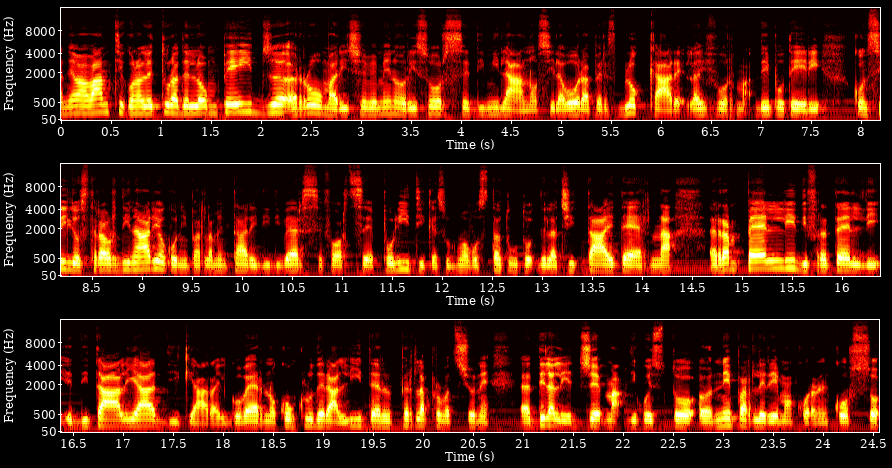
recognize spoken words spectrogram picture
Andiamo avanti con la lettura dell'home page. Roma riceve meno risorse di Milano, si lavora per sbloccare la riforma dei poteri. Consiglio straordinario con i parlamentari di diverse forze politiche sul nuovo statuto della città eterna. Rampelli di Fratelli d'Italia dichiara il governo concluderà l'iter per l'approvazione eh, della legge, ma di questo eh, ne parleremo ancora nel corso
